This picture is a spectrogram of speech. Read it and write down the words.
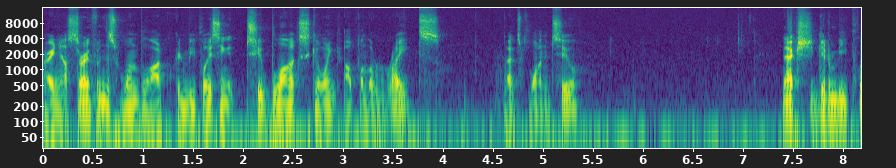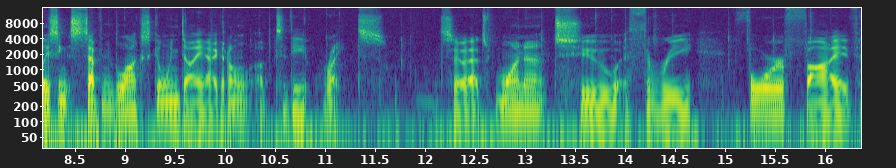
Alright, now starting from this one block, we're going to be placing two blocks going up on the right. That's one, two. Next, you're going to be placing seven blocks going diagonal up to the right. So that's one, two, three, four, five,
